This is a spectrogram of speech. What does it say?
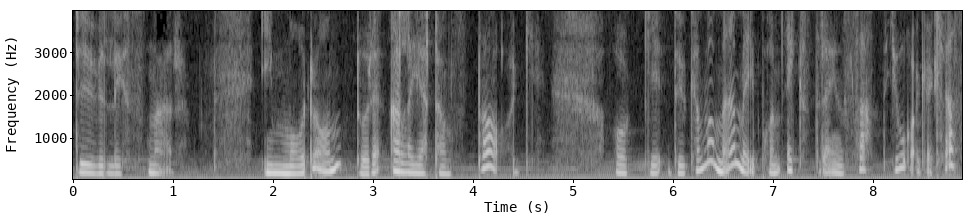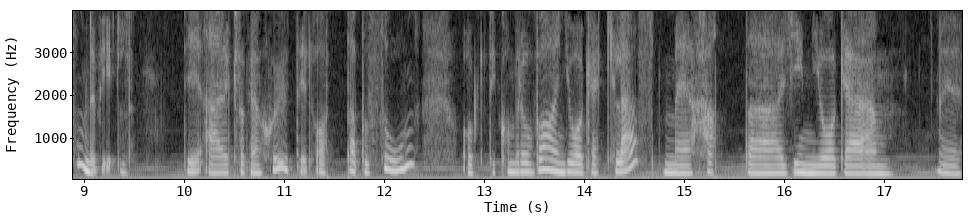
du lyssnar. Imorgon, då är det alla hjärtans dag. Och du kan vara med mig på en extrainsatt yogaklass om du vill. Det är klockan sju till åtta på Zoom. Och det kommer att vara en yogaklass med hatta yin-yoga eh,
